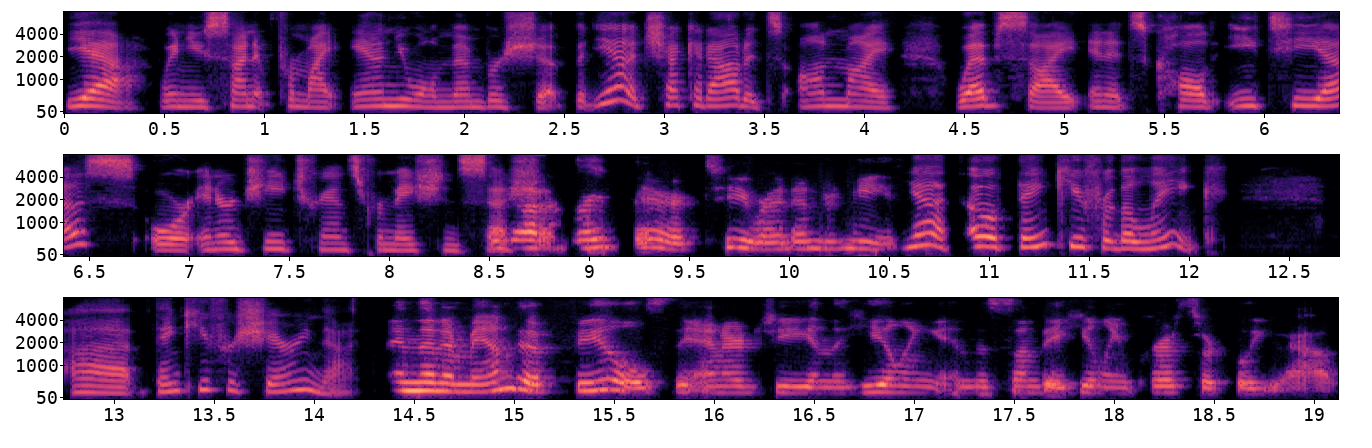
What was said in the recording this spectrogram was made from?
Yeah, when you sign up for my annual membership. But yeah, check it out. It's on my website and it's called ETS or Energy Transformation Session. right there too, right underneath. Yeah. Oh, thank you for the link. Uh, thank you for sharing that. And then Amanda feels the energy and the healing in the Sunday Healing Prayer Circle you have.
